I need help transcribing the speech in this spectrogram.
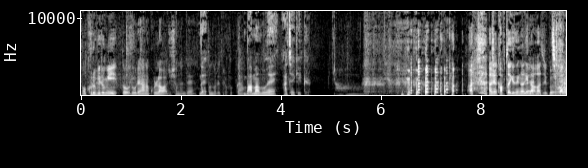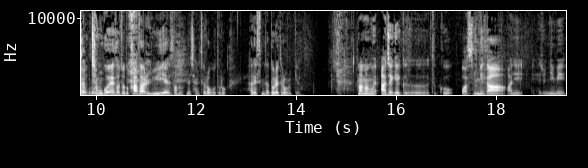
어, 이름이 또 노래 하나 골라와 주셨는데 네. 어떤 노래 들어볼까요? 마마무의 아재 개그. 아, 그냥 갑자기 생각이 네. 나가지고요. 직관적으로. 참고해서 저도 가사를 유의해서 네, 잘 들어보도록 하겠습니다. 노래 들어볼게요. 마마무의 아재 개그 듣고 왔습니다. 아니 혜주님이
